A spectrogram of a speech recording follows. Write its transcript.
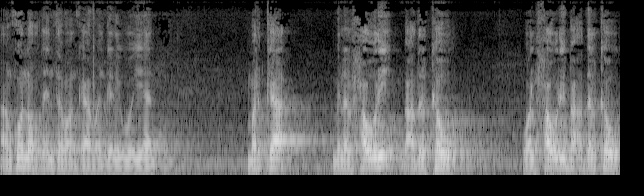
aan ku noqdo inta waan kaa mangeli weeyaan. Marka min alxawri bacda alkawr wاlxawri bacda alkawr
